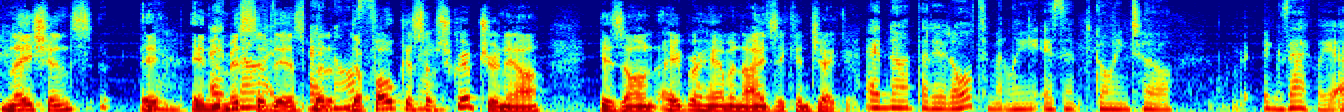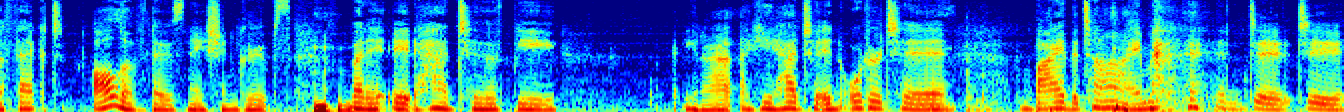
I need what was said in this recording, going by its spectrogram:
nations yeah. in the and midst not, of this, but also, the focus right. of Scripture now is on Abraham and Isaac and Jacob. And not that it ultimately isn't going to exactly affect all of those nation groups, mm-hmm. but it, it had to be you know, he had to, in order to buy the time and to, to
